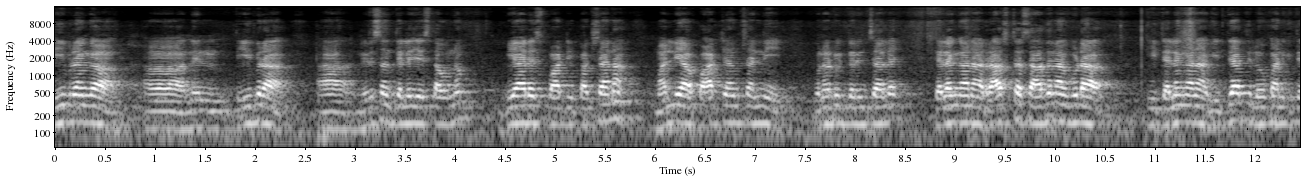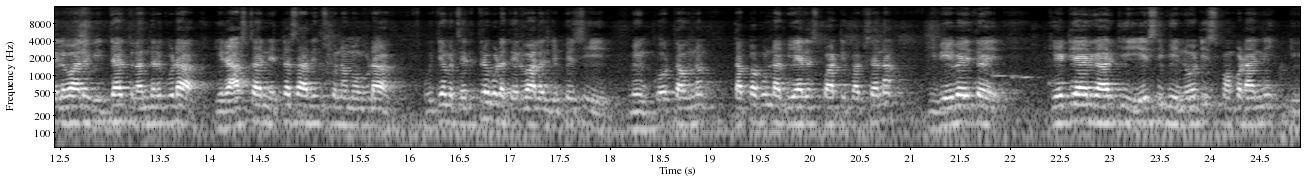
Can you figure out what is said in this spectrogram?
తీవ్రంగా నేను తీవ్ర నిరసన తెలియజేస్తా ఉన్నాం. బీఆర్ఎస్ పార్టీ పక్షాన మళ్ళీ ఆ పాఠ్యాంశాన్ని పునరుద్ధరించాలి. తెలంగాణ రాష్ట్ర సాధన కూడా ఈ తెలంగాణ విద్యార్థి లోకానికి తెలవాలి. విద్యార్థులందరూ కూడా ఈ రాష్ట్రాన్ని ఎట్లా సాధించుకున్నామో కూడా ఉద్యమ చరిత్ర కూడా తెలవాలని చెప్పేసి మేము కోరుతా ఉన్నాం. తప్పకుండా బీఆర్ఎస్ పార్టీ పక్షాన ఇవేవైతే కేటీఆర్ గారికి ఏసీబీ నోటీస్ పంపడాన్ని ఈ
